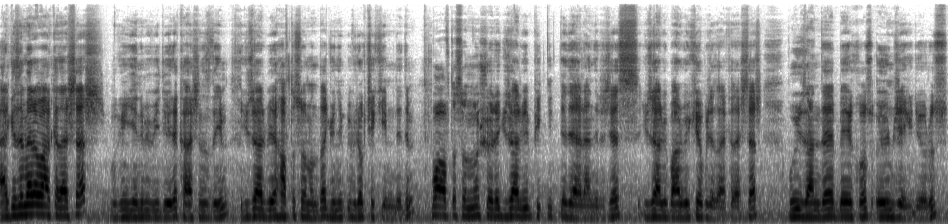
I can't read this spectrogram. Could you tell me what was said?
Herkese merhaba arkadaşlar. Bugün yeni bir video ile karşınızdayım. Güzel bir hafta sonunda günlük bir vlog çekeyim dedim. Bu hafta sonunu şöyle güzel bir piknikle değerlendireceğiz. Güzel bir barbekü yapacağız arkadaşlar. Bu yüzden de Beykoz Öğümcü'ye gidiyoruz.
